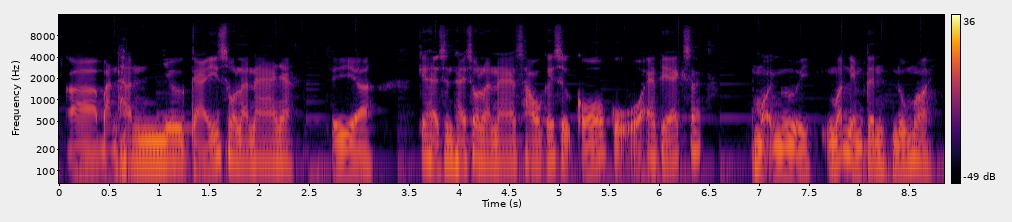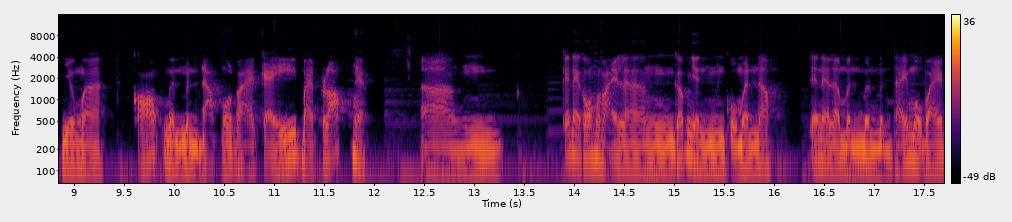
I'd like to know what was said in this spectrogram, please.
Uh, bản thân như cái Solana nha thì uh, cái hệ sinh thái Solana sau cái sự cố của FTX á, mọi người mất niềm tin đúng rồi. Nhưng mà có mình mình đọc một vài cái bài blog nha. À, cái này cũng không phải là góc nhìn của mình đâu. Cái này là mình mình mình thấy một bài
